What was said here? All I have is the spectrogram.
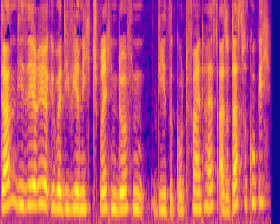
Dann die Serie, über die wir nicht sprechen dürfen, die The Good Fight heißt. Also, das gucke ich.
